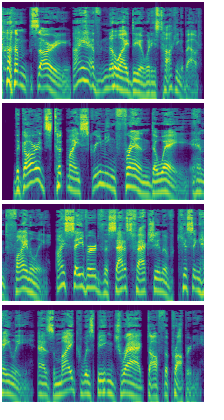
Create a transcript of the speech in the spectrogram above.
I'm sorry. I have no idea what he's talking about. The guards took my screaming friend away, and finally, I savored the satisfaction of kissing Haley as Mike was being dragged off the property.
